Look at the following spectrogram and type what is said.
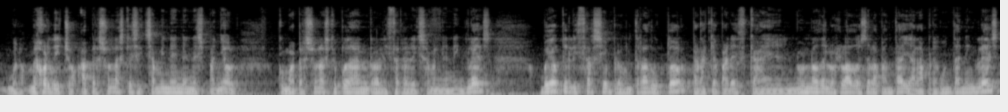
bueno, mejor dicho, a personas que se examinen en español como a personas que puedan realizar el examen en inglés, Voy a utilizar siempre un traductor para que aparezca en uno de los lados de la pantalla la pregunta en inglés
